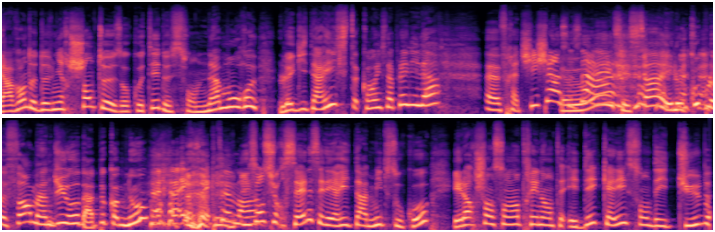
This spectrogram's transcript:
et avant de devenir chanteuse aux côtés de son amoureux, le guitariste, comment il s'appelait Lila? Euh, Fred Chichin, c'est Euh, ça ouais, c'est ça, et le couple forme un duo, bah, un peu comme nous. Exactement. Ils sont sur scène, c'est les Rita Mitsuko, et leurs chansons entraînantes et décalées sont des tubes,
